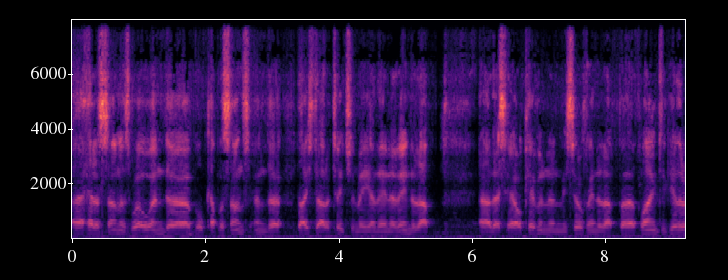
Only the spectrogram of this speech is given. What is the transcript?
uh, had a son as well, and uh, well, a couple of sons, and they started teaching me, and then it ended up. Uh, that's how Kevin and myself ended up uh, playing together.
